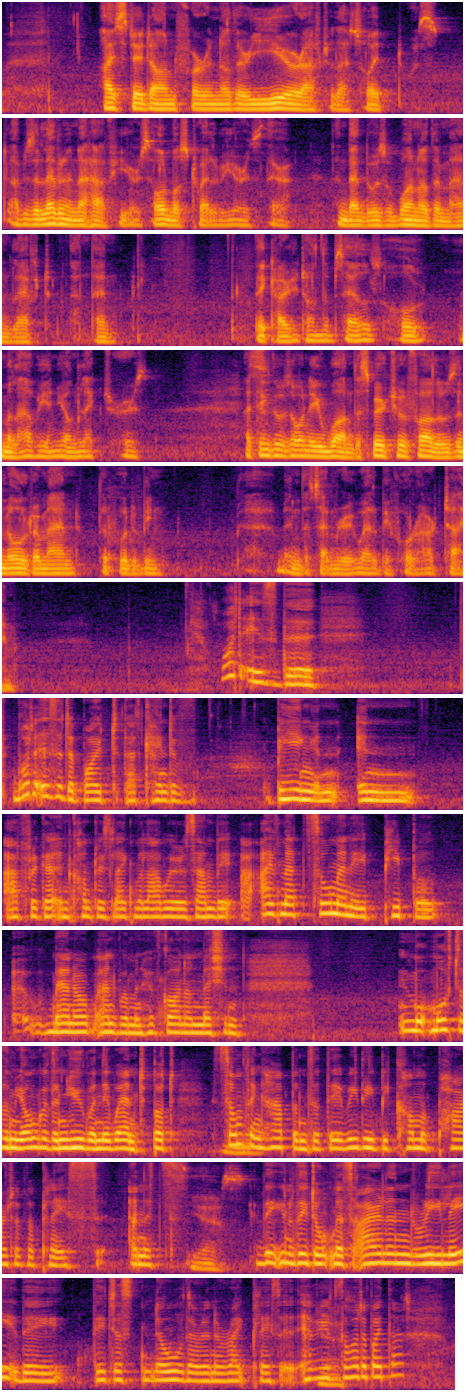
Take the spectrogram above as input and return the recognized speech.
I stayed on for another year after that. So it was I was 11 and a half years, almost 12 years there. And then there was one other man left. And then they carried it on themselves, all Malawian young lecturers. I think there was only one. The spiritual father was an older man that would have been uh, in the seminary well before our time. What is the what is it about that kind of being in in Africa in countries like Malawi or Zambia? I've met so many people, uh, men and women, who've gone on mission. Most of them younger than you when they went, but something mm. happens that they really become a part of a place, and it's yes. They, you know, they don't miss Ireland really. They they just know they're in a right place. Have you thought about that?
